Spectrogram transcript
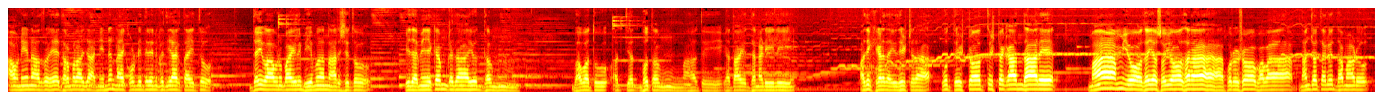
ಅವನೇನಾದರೂ, ಏ ಧರ್ಮರಾಜ, ನಿನ್ನನ್ನು ಆಯ್ಕೊಂಡಿದ್ರೇನು ಗತಿಯಾಗ್ತಾ ಇತ್ತು. ದೈವ ಅವನ ಬಾಯಲ್ಲಿ ಭೀಮನನ್ನು ಆರಿಸಿತು. ಇದಮೇಕಂ ಗದಾ ಯುದ್ಧಂ. ಭವತು ಅತ್ಯದ್ಭುತಂ ಮಹತಿ ಗದಾಯುದ್ಧ ನಡೀಲಿ ಅದಕ್ಕೆ ಹೇಳಿದ ಯುಧಿಷ್ಠಿರ ಉತ್ತಿಷ್ಟೋತ್ತಿಷ್ಟ ಗಾಂಧಾರೆ ಮಾಂ ಯೋಧಯ ಸುಯೋಧನ ಪುರುಷೋ ಭವ. ನನ್ನ ಜೊತೆ ಯುದ್ಧ ಮಾಡು.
